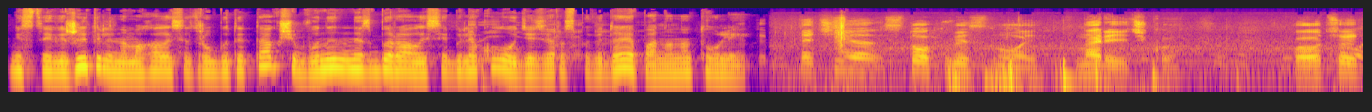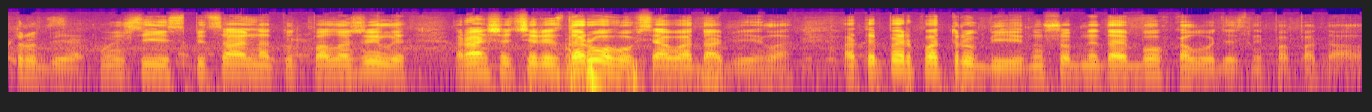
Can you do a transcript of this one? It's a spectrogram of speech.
Місцеві жителі намагалися зробити так, щоб вони не збиралися біля колодязя, розповідає пан Анатолій. Тече сток весною на річку. По цій трубі. Ми ж її спеціально тут положили. Раніше через дорогу вся вода бігла, а тепер по трубі. Ну щоб, не дай Бог, колодязь не попадала.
